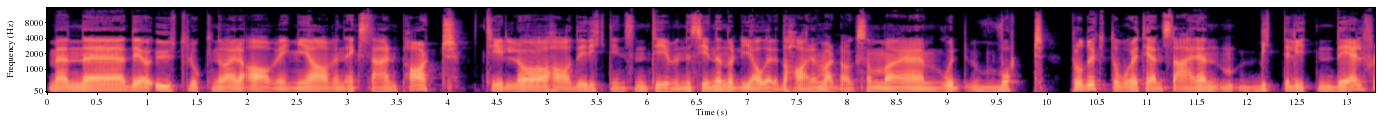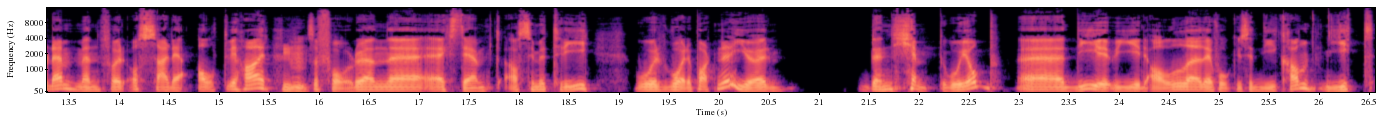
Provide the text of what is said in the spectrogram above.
men eh, det å utelukkende være avhengig av en ekstern part til å ha de riktige insentivene sine når de allerede har en hverdag som, eh, hvor vårt produkt og vår tjeneste er en bitte liten del for dem, men for oss er det alt vi har. Så får du en eh, ekstremt asymmetri hvor våre partnere gjør en kjempegod jobb. Eh, de gir all det fokuset de kan, gitt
